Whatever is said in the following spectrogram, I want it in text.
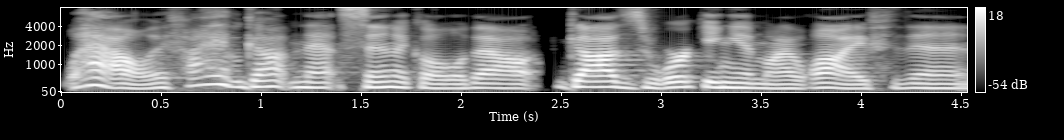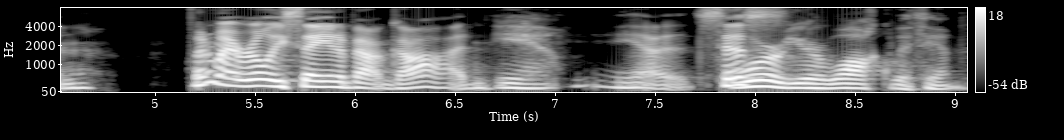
wow, if I have gotten that cynical about God's working in my life, then what am I really saying about God? Yeah. Yeah, it says, Or your walk with him.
